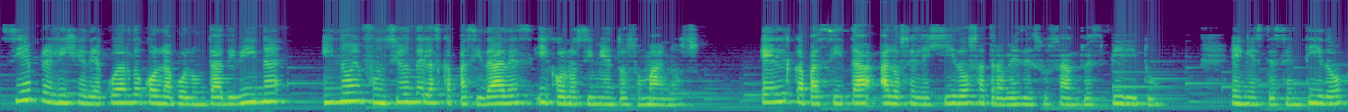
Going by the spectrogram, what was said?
siempre elige de acuerdo con la voluntad divina y no en función de las capacidades y conocimientos humanos. Él capacita a los elegidos a través de su Santo Espíritu. En este sentido,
